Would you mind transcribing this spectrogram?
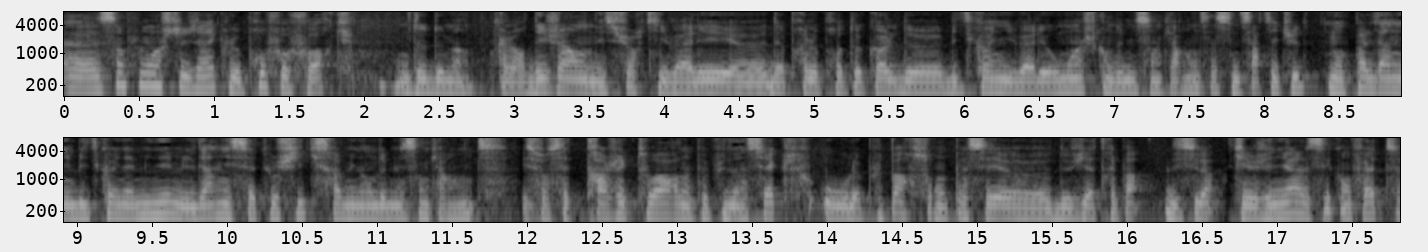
Euh, simplement, je te dirais que le proof of work de demain, alors déjà, on est sûr qu'il va aller, euh, d'après le protocole de Bitcoin, il va aller au moins jusqu'en 2140, ça c'est une certitude. Non pas le dernier Bitcoin à miner, mais le dernier Satoshi qui sera miné en 2140. Et sur cette trajectoire d'un peu plus d'un siècle, où la plupart seront passés euh, de vie à trépas d'ici là, ce qui est génial, c'est qu'en fait,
